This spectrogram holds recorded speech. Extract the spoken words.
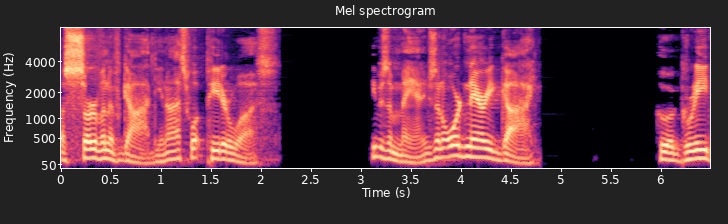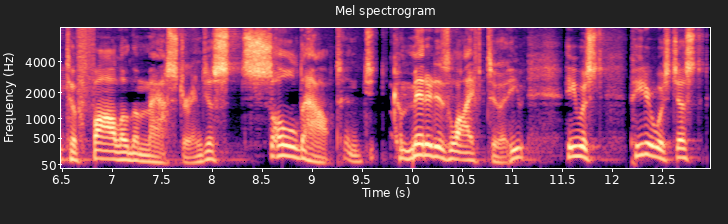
a servant of God. You know, that's what Peter was. He was a man, he was an ordinary guy who agreed to follow the master and just sold out and committed his life to it. He, he was, Peter was just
